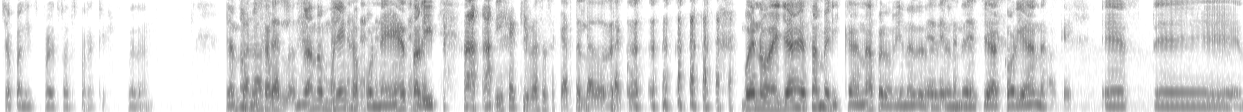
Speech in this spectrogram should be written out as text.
Japanese Breakfast para que puedan Yo ando, muy, yo ando muy en japonés ahorita. Dije que ibas a sacarte el lado taco. Bueno, ella es americana, pero viene de, De descendencia, descendencia. coreana. Este,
